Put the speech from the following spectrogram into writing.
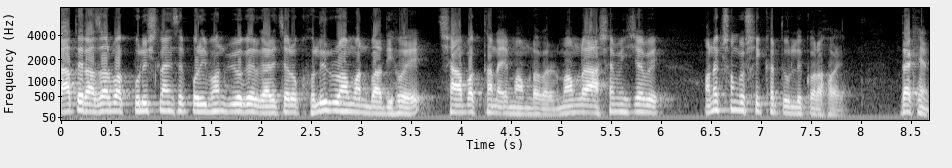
রাতে রাজারবাগ পুলিশ লাইন্সের পরিবহন বিভাগের গাড়ি চালক খলিলুর রহমান বাদী হয়ে শাহবাগ থানায় মামলা করেন। মামলায় আসামি হিসাবে অনেক সংখ্যক শিক্ষার্থী উল্লেখ করা হয়। দেখেন,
